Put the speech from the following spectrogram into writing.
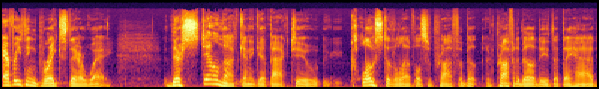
everything breaks their way. They're still not going to get back to close to the levels of profitability that they had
